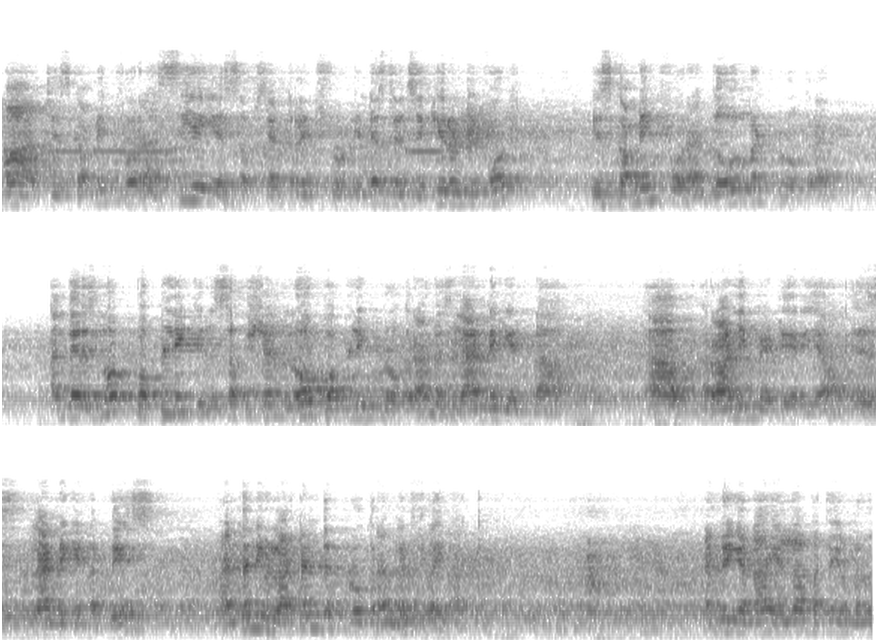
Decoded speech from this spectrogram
March, is coming for a CISF, Central Institute Industrial Security Force, is coming for a government program. And there is no public reception, no public program, is landing in uh, uh, Ranipet area, is landing in a base. And then you will attend the program, will fly back. நன்றிங்கண்ணா எல்லா பத்திரிகைகளும்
